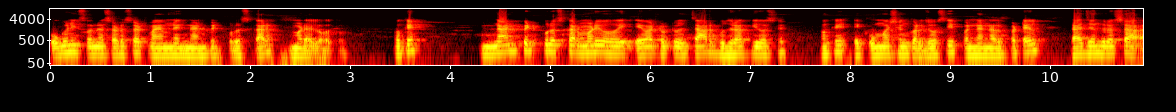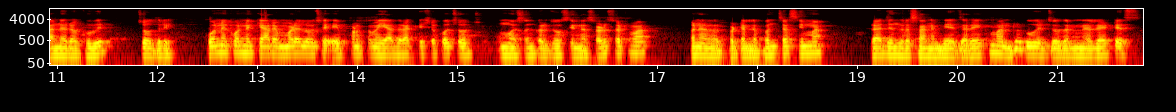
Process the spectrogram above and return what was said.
ઓગણીસો ને સડસઠમાં એમને જ્ઞાનપીઠ પુરસ્કાર મળેલો હતો. ઓકે? જ્ઞાનપીઠ પુરસ્કાર મળ્યો હોય એવા ટોટલ ચાર ગુજરાતીઓ છે. ઓકે? એક ઉમાશંકર જોશી, પન્નાલાલ પટેલ, રાજેન્દ્ર શાહ અને રઘુવીર ચૌધરી. કોને કોને ક્યારે મળેલો છે એ પણ તમે યાદ રાખી શકો છો. ઉમાશંકર જોશીને સડસઠમાં, પન્નાલાલ પટેલને પંચ્યાસીમાં, રાજેન્દ્ર શાહને બે હજાર એકમાં રઘુવીર ચૌધરીને લેટેસ્ટ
